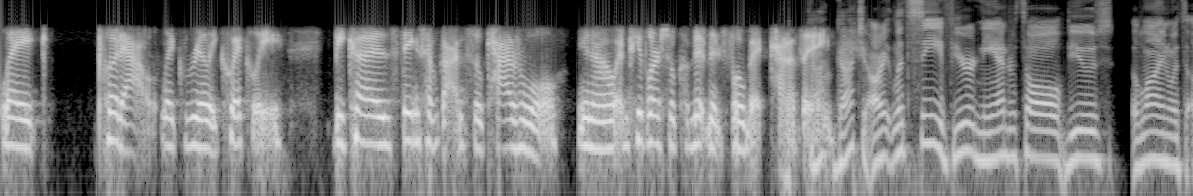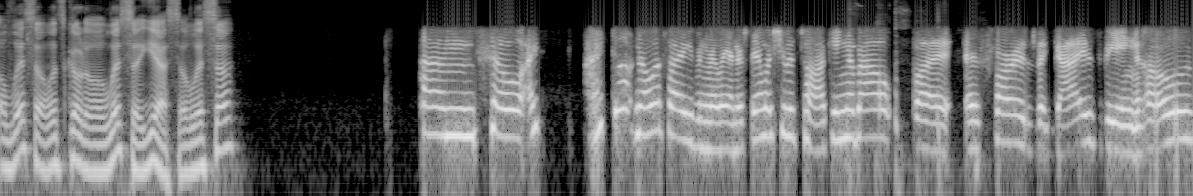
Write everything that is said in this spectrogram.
like put out like really quickly because things have gotten so casual, you know, and people are so commitment phobic kind of thing. gotcha. All right, let's see if your Neanderthal views align with Alyssa. Let's go to Alyssa. Yes, Alyssa. Um, so I I don't know if I even really understand what she was talking about, but as far as the guys being hoes,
